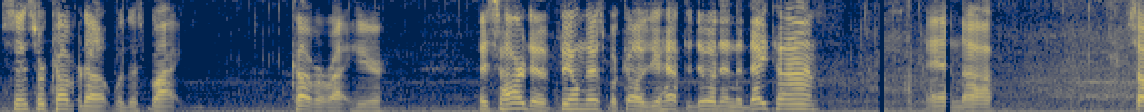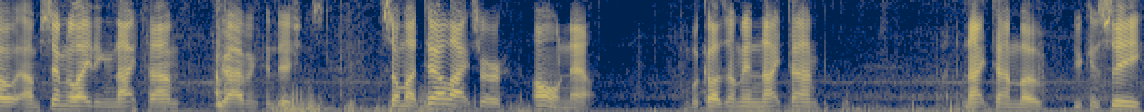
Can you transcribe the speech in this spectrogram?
sensor covered up with this black cover right here. It's hard to film this because you have to do it in the daytime and uh, so I'm simulating nighttime driving conditions. So my tail lights are on now because I'm in nighttime nighttime mode. You can see,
